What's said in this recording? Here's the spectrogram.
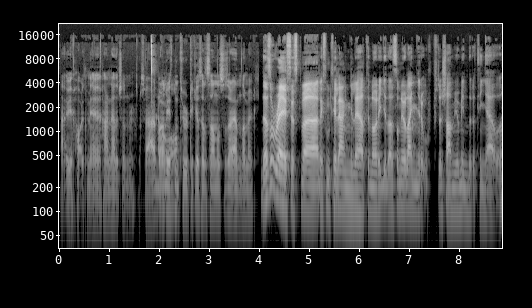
Nei, vi har litt mer her nede, skjønner du. Så er det bare en liten tur til Kristiansand, og så er det enda mer. Det er så racist med liksom tilgjengelighet i Norge. Det er sånn Jo lenger opp du kommer, jo mindre ting er det.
